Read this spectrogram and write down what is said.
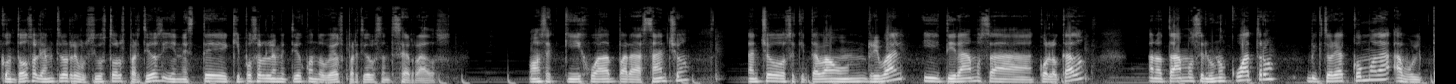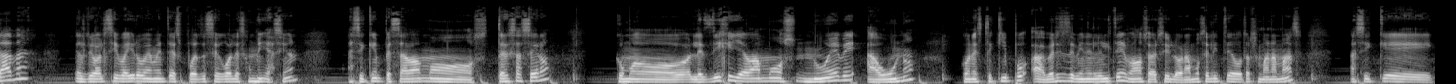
con todos solía meter los revulsivos todos los partidos y en este equipo solo lo he metido cuando veo los partidos bastante cerrados. Vamos aquí jugada para Sancho. Sancho se quitaba un rival y tirábamos a colocado. Anotábamos el 1-4. Victoria cómoda, abultada. El rival se iba a ir obviamente después de ese gol, esa humillación. Así que empezábamos 3 a 0. Como les dije, llevamos 9 a 1 con este equipo. A ver si se viene el élite. Vamos a ver si logramos élite otra semana más. Así que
